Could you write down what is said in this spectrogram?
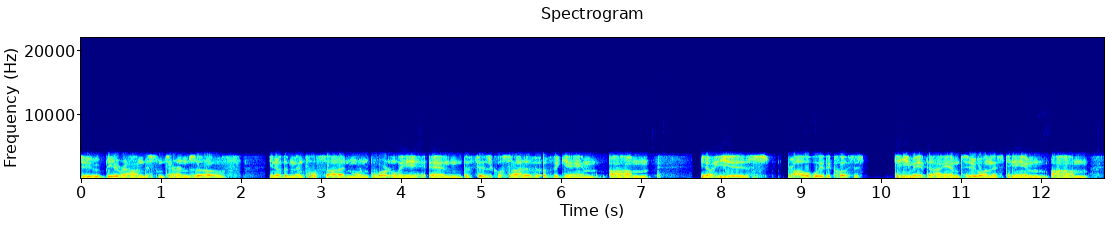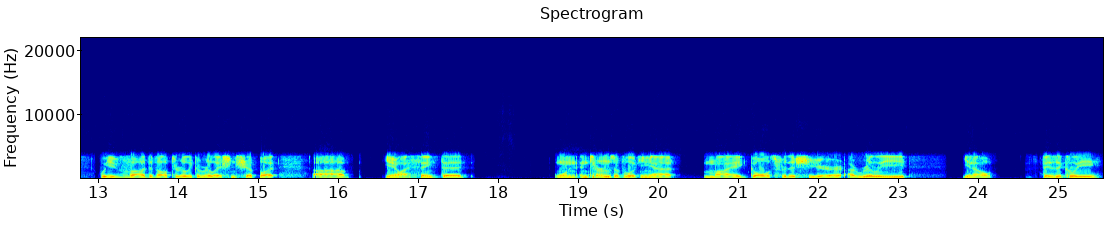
to be around, just in terms of you know the mental side, more importantly, and the physical side of, of the game. Um, you know, he is probably the closest teammate that I am to on this team. Um, we've uh, developed a really good relationship, but uh, you know, I think that when in terms of looking at my goals for this year, I really, you know, physically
